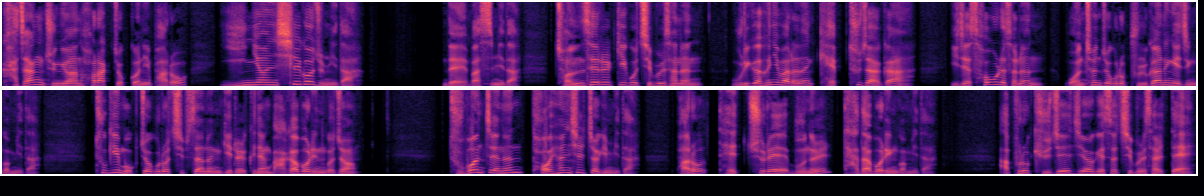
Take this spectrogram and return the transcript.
가장 중요한 허락 조건이 바로 2년 실거주입니다. 네, 맞습니다. 전세를 끼고 집을 사는 우리가 흔히 말하는 갭 투자가 이제 서울에서는 원천적으로 불가능해진 겁니다. 투기 목적으로 집 사는 길을 그냥 막아버리는 거죠. 두 번째는 더 현실적입니다. 바로 대출의 문을 닫아버린 겁니다. 앞으로 규제 지역에서 집을 살 때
